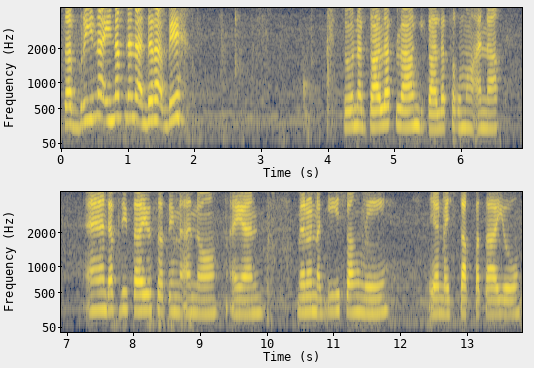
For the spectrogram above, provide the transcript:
Sabrina, enough na na, dira, be. So, nagkalat lang, gikalat sa kong mga anak. And, update tayo sa ating na ano, ayan, meron nag-iisang May. Ayan, may stock pa tayo.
